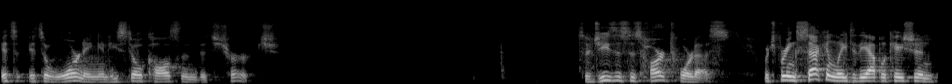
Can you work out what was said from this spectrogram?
it's, it's a warning, and he still calls them the church. So, Jesus' heart toward us, which brings secondly to the application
